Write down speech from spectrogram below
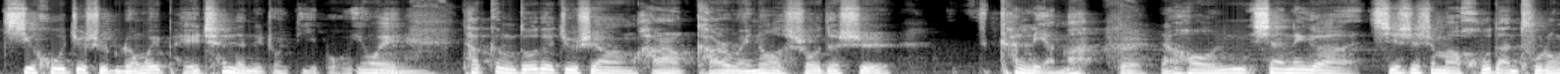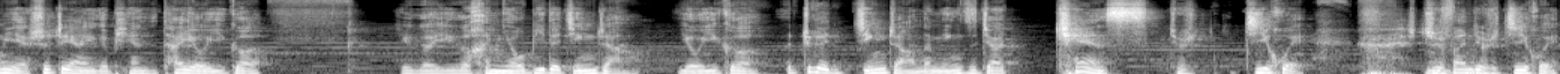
几乎就是沦为陪衬的那种地步，因为他更多的就像哈尔卡尔维诺说的是看脸嘛。对。然后像那个其实什么《虎胆屠龙》也是这样一个片子，他有一个这个一个很牛逼的警长。有一个这个警长的名字叫 Chance，就是机会，直翻就是机会。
